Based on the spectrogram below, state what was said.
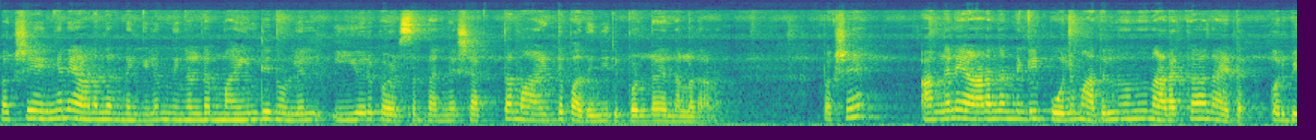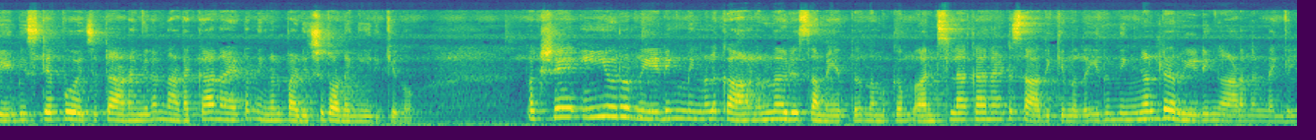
പക്ഷേ എങ്ങനെയാണെന്നുണ്ടെങ്കിലും നിങ്ങളുടെ മൈൻഡിനുള്ളിൽ ഈ ഒരു പേഴ്സൺ തന്നെ ശക്തമായിട്ട് പതിഞ്ഞിരിപ്പുണ്ട് എന്നുള്ളതാണ്. പക്ഷേ അങ്ങനെയാണെന്നുണ്ടെങ്കിൽ പോലും അതിൽ നിന്ന് നടക്കാനായിട്ട് ഒരു ബേബി സ്റ്റെപ്പ് വെച്ചിട്ടാണെങ്കിലും നടക്കാനായിട്ട് നിങ്ങൾ പഠിച്ചു തുടങ്ങിയിരിക്കുന്നു. പക്ഷേ ഈ ഒരു റീഡിംഗ് നിങ്ങൾ കാണുന്ന ഒരു സമയത്ത് നമുക്ക് മനസ്സിലാക്കാനായിട്ട് സാധിക്കുന്നത് ഇത് നിങ്ങളുടെ റീഡിംഗ് ആണെന്നുണ്ടെങ്കിൽ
